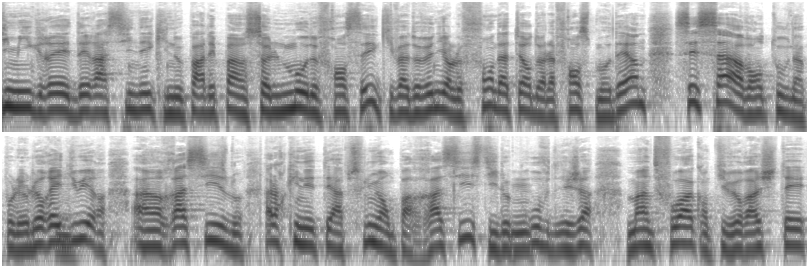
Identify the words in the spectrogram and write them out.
immigré déraciné qui ne parlait pas un seul mot de français et qui va devenir le fondateur de la France moderne. C'est ça avant tout, Napoléon. Le réduire à un racisme, alors qu'il n'était absolument pas raciste, il le mm. prouve déjà maintes fois quand il veut racheter,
